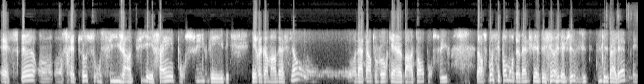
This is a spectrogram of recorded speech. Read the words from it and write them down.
est-ce qu'on on serait tous aussi gentils et fins pour suivre des, recommandations on attend toujours qu'il y ait un bâton pour suivre. Alors, moi, c'est pas mon domaine. Je suis épidémiologiste, j'étudie les baleines, mais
